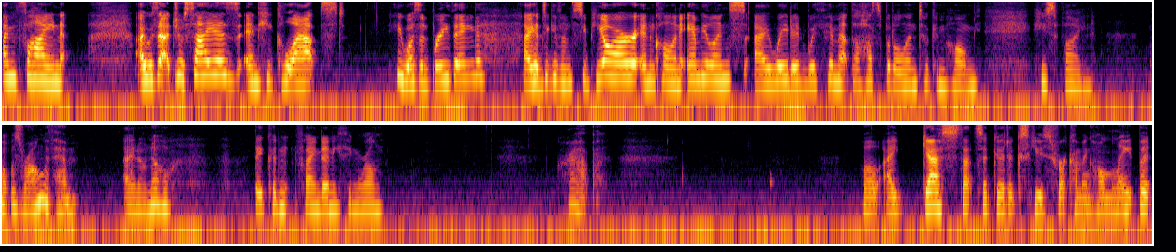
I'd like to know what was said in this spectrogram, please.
I'm fine. I was at Josiah's and he collapsed. He wasn't breathing. I had to give him CPR and call an ambulance. I waited with him at the hospital and took him home. He's fine. What was wrong with him? I don't know. They couldn't find anything wrong. Crap. Well, I guess that's a good excuse for coming home late, but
